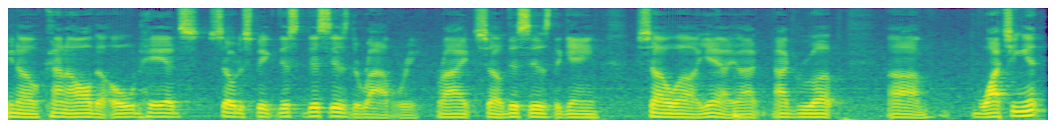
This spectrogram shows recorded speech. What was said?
you know, kind of all the old heads, so to speak. This this is the rivalry, right? So this is the game. So uh, yeah, I, I grew up um, watching it.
